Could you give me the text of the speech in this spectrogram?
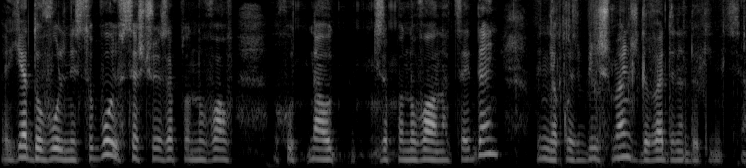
я довольний собою, все, що я запланував, хоч на, запланував на цей день, він якось більш-менш доведений до кінця.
